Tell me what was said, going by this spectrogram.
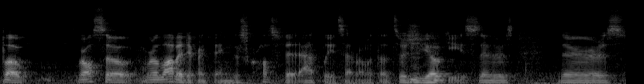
but we're also we're a lot of different things. There's CrossFit athletes that run with us. There's Mhm. yogis. There's there's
